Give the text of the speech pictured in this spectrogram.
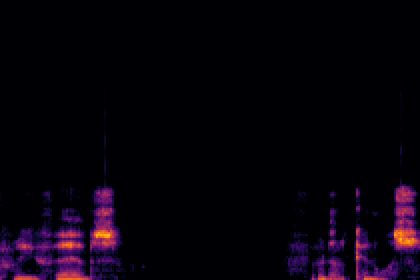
prefabs fader canvas.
